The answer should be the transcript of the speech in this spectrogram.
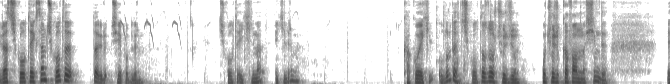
Biraz çikolata eksem çikolata da şey yapabilirim. Çikolata ekilme, ekilir mi? Kakao ekil olur da çikolata zor çocuğum. O çocuk kafamla. Şimdi ee,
